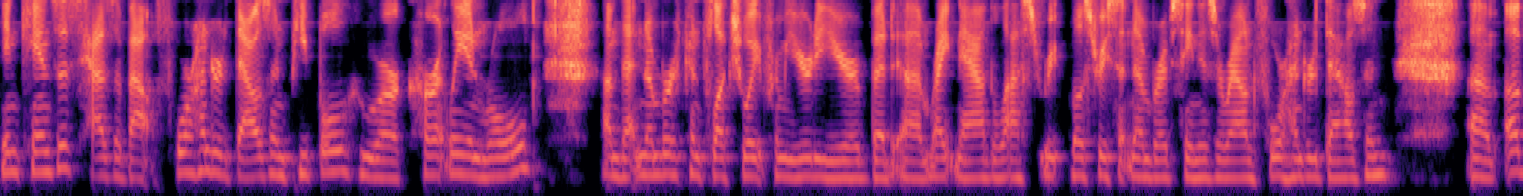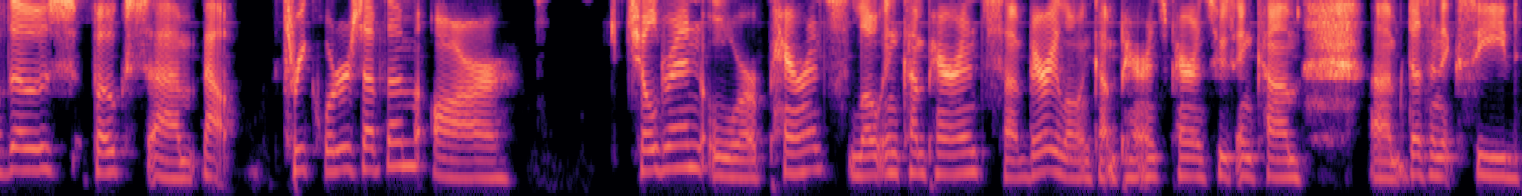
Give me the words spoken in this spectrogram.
in Kansas, has about 400,000 people who are currently enrolled. Um, that number can fluctuate from year to year, but um, right now, the last re- most recent number I've seen is around 400,000. Um, of those folks, um, about three quarters of them are children or parents, low income parents, uh, very low income parents, parents whose income um, doesn't exceed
